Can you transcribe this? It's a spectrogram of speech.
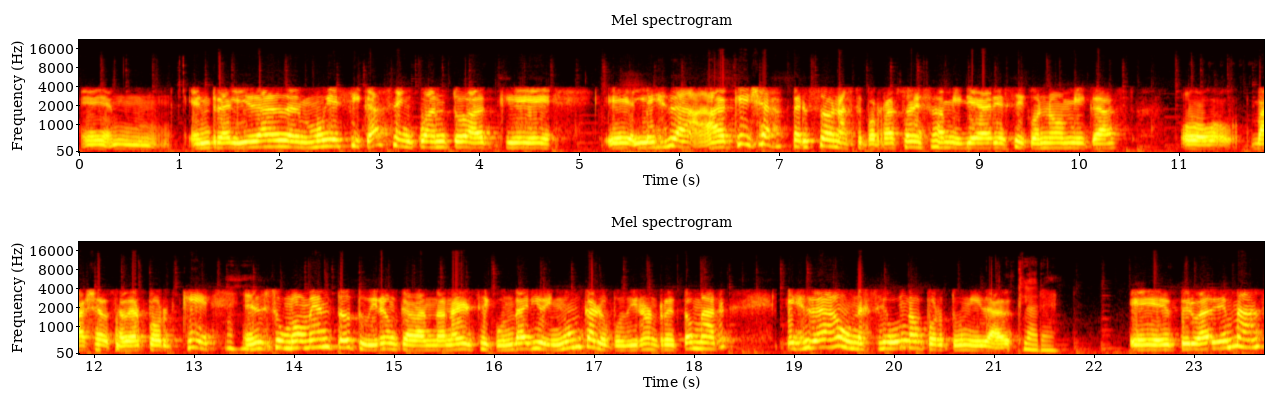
en realidad muy eficaz en cuanto a que eh, les da a aquellas personas que por razones familiares, económicas o vaya a saber por qué, en su momento tuvieron que abandonar el secundario y nunca lo pudieron retomar, les da una segunda oportunidad. Claro. Eh, pero además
